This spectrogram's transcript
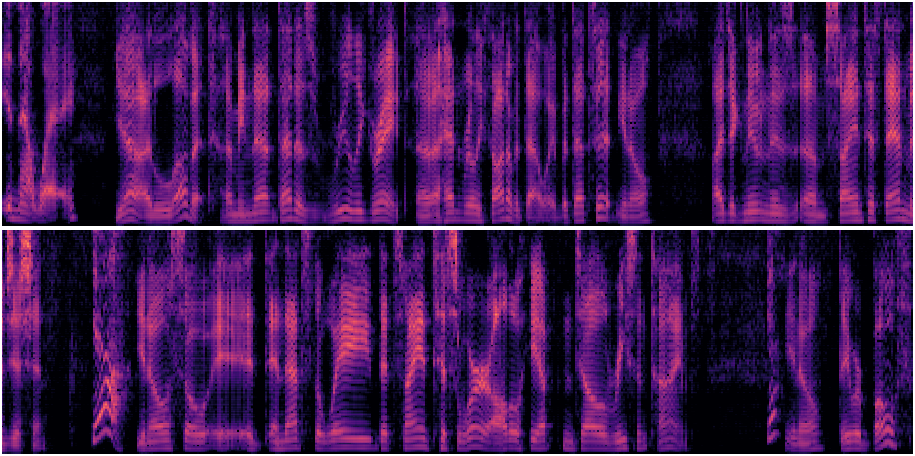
in that way. Yeah, I love it. I mean that that is really great. Uh, I hadn't really thought of it that way, but that's it. You know, Isaac Newton is um, scientist and magician. Yeah. You know, so it and that's the way that scientists were all the way up until recent times. Yeah. You know, they were both,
